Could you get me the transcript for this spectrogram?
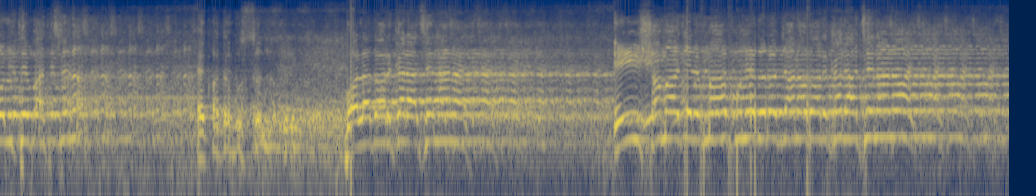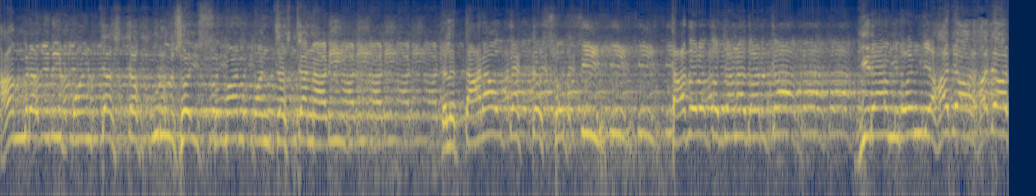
বলতে পারছে না। কথা বুঝছেন না? বলা দরকার আছে না না এই সমাজের মা বোনেদেরও জানা দরকার আছে না নয় আমরা যদি পঞ্চাশটা পুরুষ হই, সমান পঞ্চাশটা নারী, তাহলে তারাও তো একটা শক্তি, তাদেরও তো জানা দরকার। গ্রামগঞ্জে হাজার হাজার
